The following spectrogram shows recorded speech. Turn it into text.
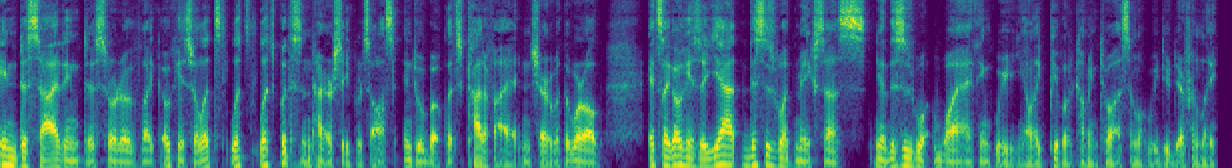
in deciding to sort of like, okay, so let's let's let's put this entire secret sauce into a book. Let's codify it and share it with the world. It's like, okay, so yeah, this is what makes us, you know, this is what why I think we, you know, like people are coming to us and what we do differently.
